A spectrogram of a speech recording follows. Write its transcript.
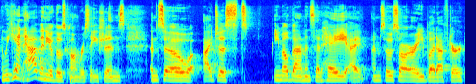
And we can't have any of those conversations. And so I just emailed them and said, Hey, I, I'm so sorry. But after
